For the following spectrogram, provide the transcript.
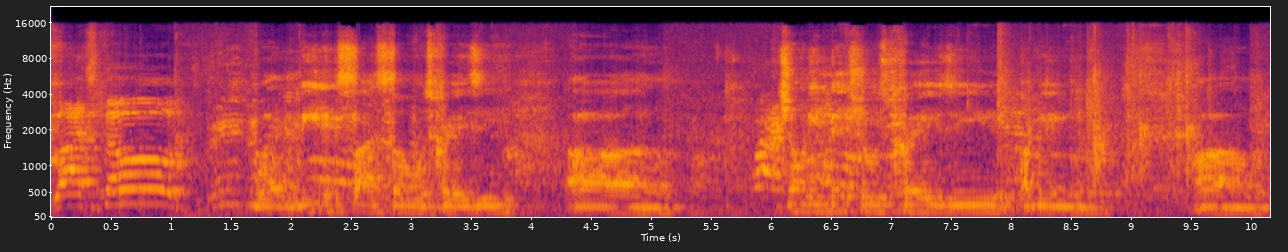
Sly Stone. well, meeting Sly Stone was crazy. Uh, Joni Mitchell was crazy. I mean, um,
